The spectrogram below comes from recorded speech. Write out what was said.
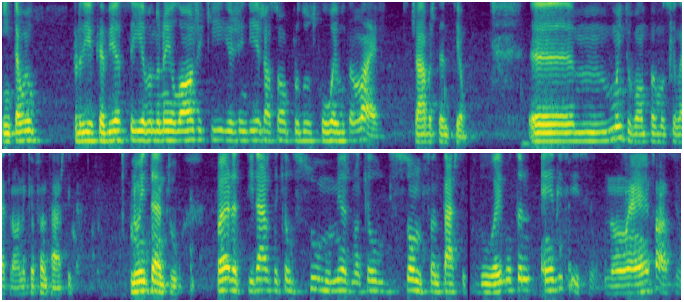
Então eu perdi a cabeça e abandonei o Logic e hoje em dia já só produzo com o Ableton Live, já há bastante tempo. Eh, muito bom para música eletrónica, fantástico. No entanto, para tirares aquele sumo mesmo, aquele som fantástico do Ableton, é difícil, não é fácil.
